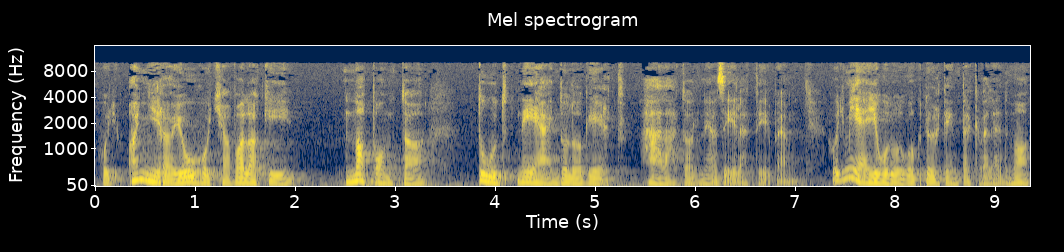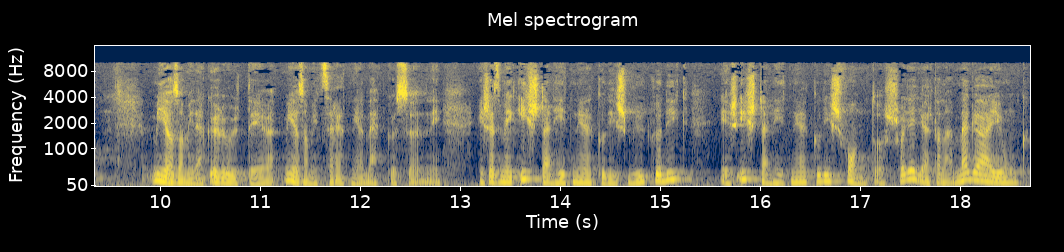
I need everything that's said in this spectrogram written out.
hogy annyira jó, hogyha valaki naponta tud néhány dologért hálát adni az életében. Hogy milyen jó dolgok történtek veled ma, mi az, aminek örültél, mi az, amit szeretnél megköszönni. És ez még Isten hit nélkül is működik, és Isten hit nélkül is fontos, hogy egyáltalán megálljunk,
